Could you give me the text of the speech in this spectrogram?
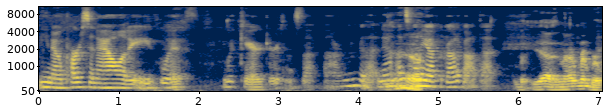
you know, personality with with characters and stuff. Oh, I remember that now. That's funny. I forgot about that. But yeah, and I remember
